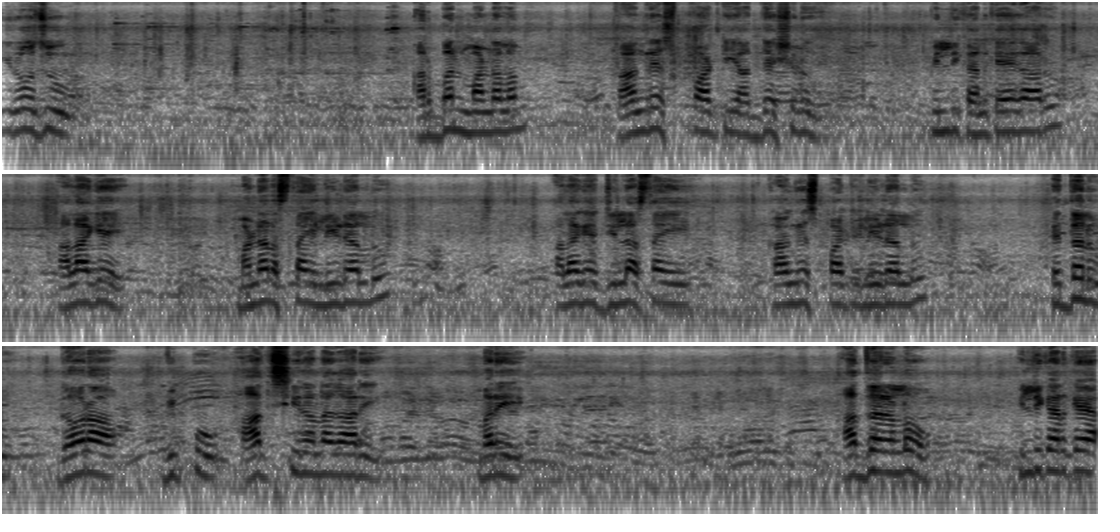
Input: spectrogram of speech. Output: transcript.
ఈరోజు అర్బన్ మండలం కాంగ్రెస్ పార్టీ అధ్యక్షుడు పిల్లి కనకయ్య గారు అలాగే మండల స్థాయి లీడర్లు అలాగే జిల్లా స్థాయి కాంగ్రెస్ పార్టీ లీడర్లు పెద్దలు గౌరవ విప్పు ఆదిశీనన్న గారి మరి ఆధ్వర్యంలో పిల్లి కనకయ్య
